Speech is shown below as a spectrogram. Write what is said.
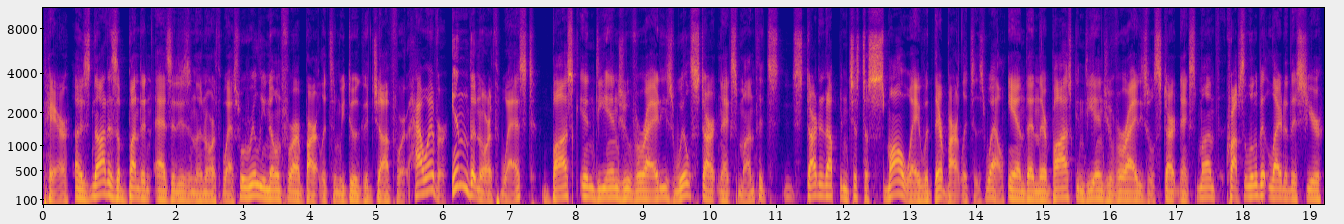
pear, is not as abundant as it is in the Northwest. We're really known for our Bartletts, and we do a good job for it. However, in the Northwest, Bosc and D'Anjou varieties will start next month. It's started up in just a small way with their Bartletts as well well. And then their Bosc and D'Anjou varieties will start next month. Crop's a little bit lighter this year,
